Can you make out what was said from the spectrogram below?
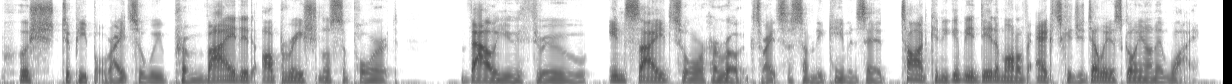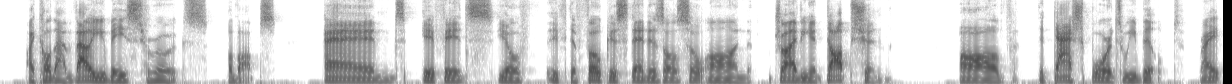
push to people, right? So we provided operational support value through insights or heroics, right? So somebody came and said, Todd, can you give me a data model for X? Could you tell me what's going on and why? I call that value based heroics of ops. And if it's, you know, if the focus then is also on driving adoption of the dashboards we built, right?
